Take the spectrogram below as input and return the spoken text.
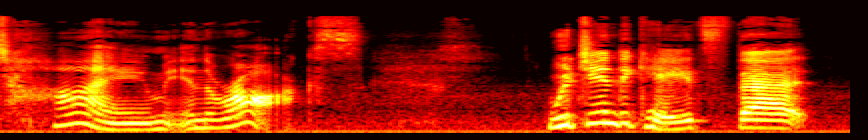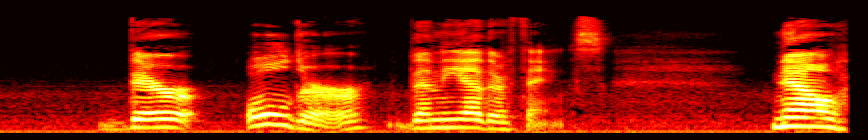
time in the rocks, which indicates that they're older than the other things. Now,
